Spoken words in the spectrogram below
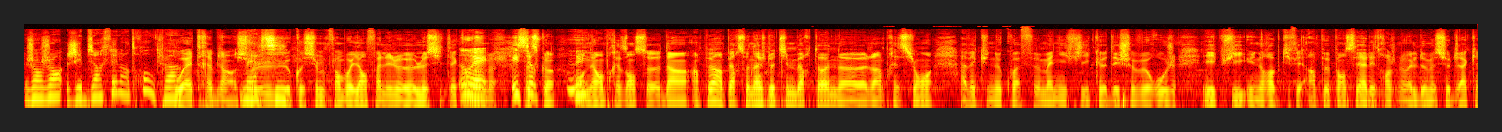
Jean-Jean, j'ai bien fait l'intro ou pas? Ouais, très bien. Merci. le costume flamboyant, fallait le, le citer quand Ouais, même. et parce sur- qu'on oui. est en présence d'un un peu un personnage de Tim Burton, euh, j'ai l'impression, avec une coiffe magnifique, des cheveux rouges, et puis une robe qui fait un peu penser à l'étrange Noël de Monsieur Jack.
